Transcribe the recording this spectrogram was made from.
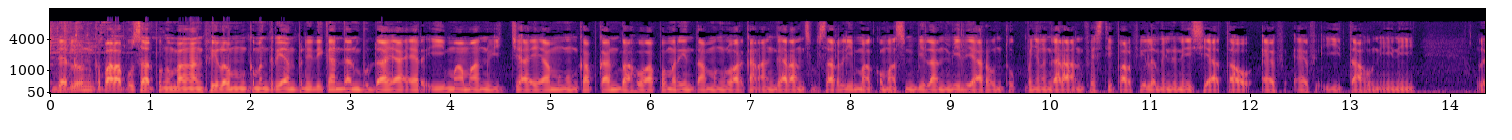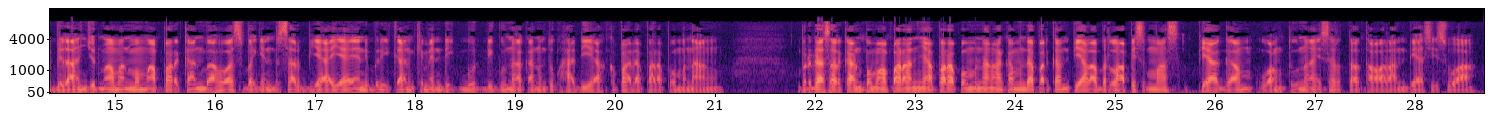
Sudarlun, Kepala Pusat Pengembangan Film Kementerian Pendidikan dan Budaya RI Maman Wijaya mengungkapkan bahwa pemerintah mengeluarkan anggaran sebesar 5,9 miliar untuk penyelenggaraan Festival Film Indonesia atau FFI tahun ini. Lebih lanjut, Maman memaparkan bahwa sebagian besar biaya yang diberikan Kemendikbud digunakan untuk hadiah kepada para pemenang. Berdasarkan pemaparannya, para pemenang akan mendapatkan piala berlapis emas, piagam, uang tunai, serta tawaran beasiswa.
